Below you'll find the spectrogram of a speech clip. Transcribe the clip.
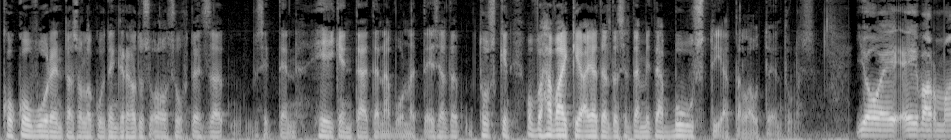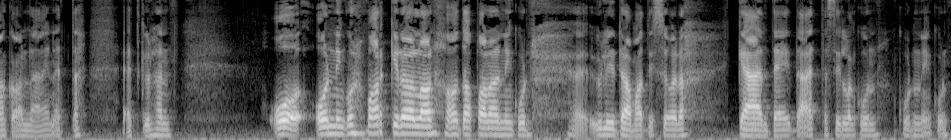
koko vuoden tasolla kuitenkin rahoitusolosuhteissa sitten heikentää tänä vuonna, että ei sieltä tuskin, on vähän vaikea ajatella sieltä mitä boostia talouteen tulisi. Joo, ei, ei varmaankaan näin, että, että kyllähän on, on niin kuin, markkinoilla on, on tapana niin kuin, ylidramatisoida käänteitä, että silloin kun, kun niin kuin,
